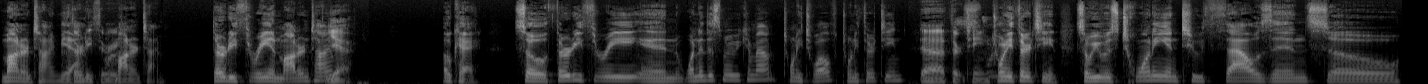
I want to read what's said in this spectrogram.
Modern time, yeah. 33. Modern time. 33 in modern time? yeah, Okay. So 33 in when did this movie come out? 2012, 2013? uh, thirteen. 2013. So he was 20 in 2000, so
